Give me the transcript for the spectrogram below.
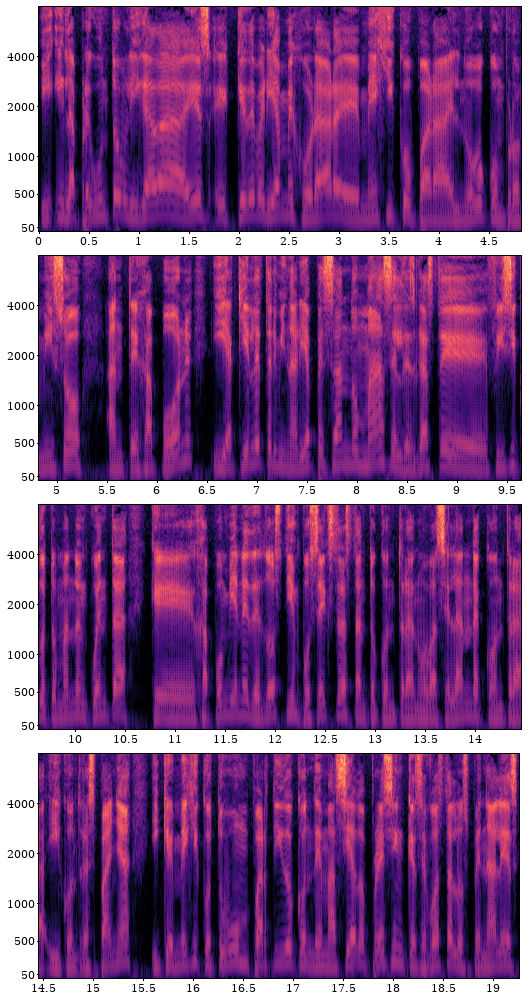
Y, la pregunta obligada es, eh, ¿qué debería mejorar eh, México para el nuevo compromiso ante Japón? ¿Y a quién le terminaría pesando más el desgaste físico, tomando en cuenta que Japón viene de dos tiempos extras, tanto contra Nueva Zelanda contra, y contra España, y que México tuvo un partido con demasiado pressing que se fue hasta los penales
